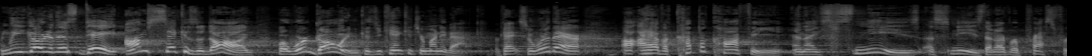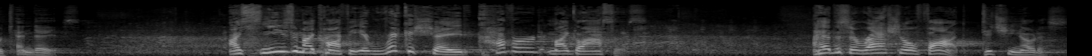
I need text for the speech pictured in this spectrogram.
we go to this date. I'm sick as a dog, but we're going because you can't get your money back. Okay, so we're there. Uh, I have a cup of coffee and I sneeze a sneeze that I've repressed for 10 days. I sneezed in my coffee. It ricocheted, covered my glasses. I had this irrational thought Did she notice?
